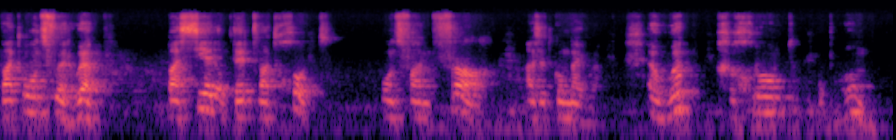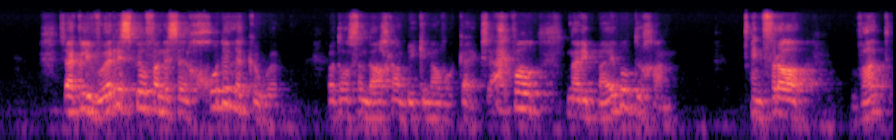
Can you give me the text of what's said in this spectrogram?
wat ons voorhoop baseer op dit wat God ons van vra as dit kom by hoop. 'n Hoop gegrond op hom. So ek wil die woorde speel van dis 'n goddelike hoop wat ons vandag gaan 'n bietjie na wil kyk. So ek wil na die Bybel toe gaan en vra wat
